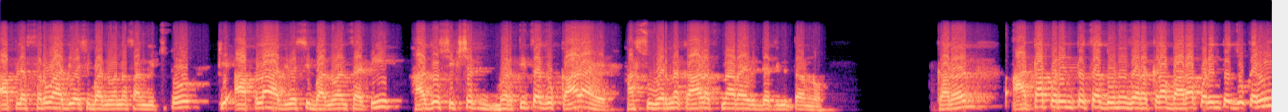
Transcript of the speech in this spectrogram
आपल्या सर्व आदिवासी बांधवांना सांगू इच्छितो की आपला आदिवासी बांधवांसाठी हा जो शिक्षक भरतीचा जो काळ आहे हा सुवर्ण काळ असणार आहे विद्यार्थी मित्रांनो. कारण आतापर्यंतचा दोन हजार अकरा बारा पर्यंत जो काही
